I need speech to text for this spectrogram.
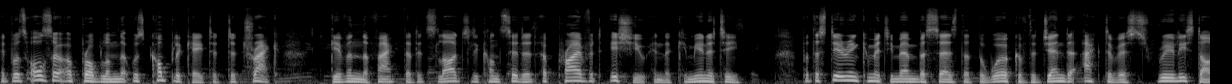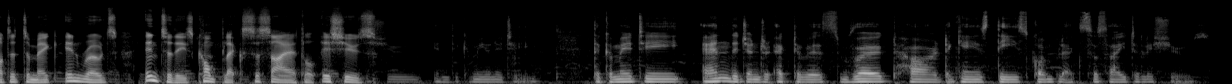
It was also a problem that was complicated to track, given the fact that it's largely considered a private issue in the community. But the steering committee member says that the work of the gender activists really started to make inroads into these complex societal issues. In the community, the committee and the gender activists worked hard against these complex societal issues.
